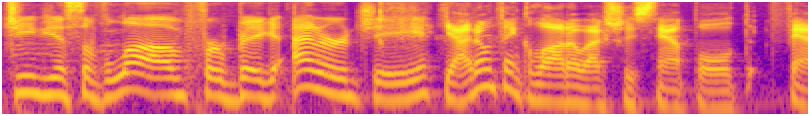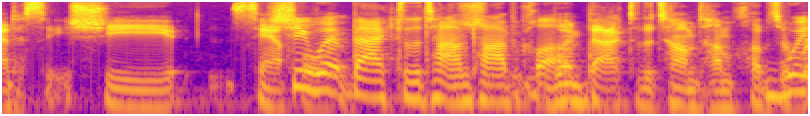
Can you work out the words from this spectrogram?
Genius of Love for Big Energy. Yeah, I don't think Latto actually sampled Fantasy. She sampled. She went back to the Tom Tom Club. Went back to the Tom Tom Club's which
